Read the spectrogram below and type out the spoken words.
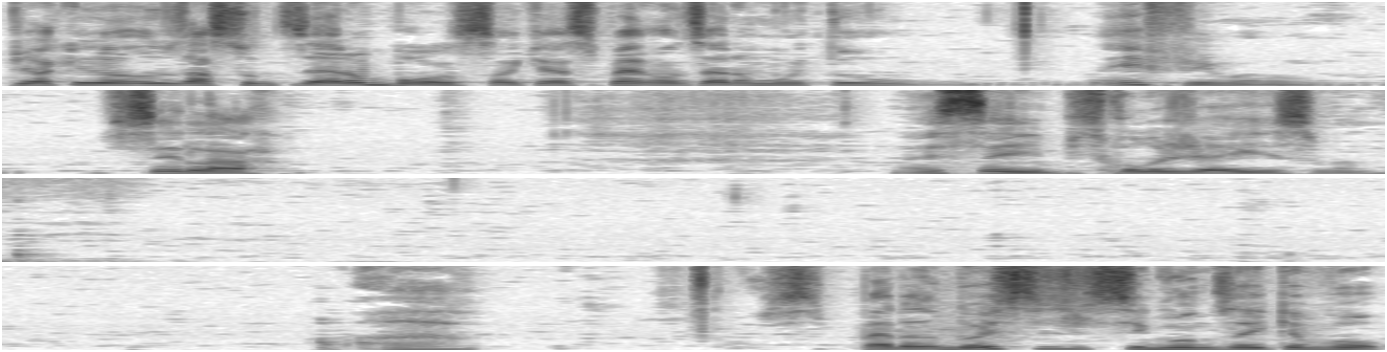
Pior que os assuntos eram bons, só que as perguntas eram muito. Enfim, mano. Sei lá. É isso aí, psicologia é isso, mano. Ah, espera dois segundos aí que eu vou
